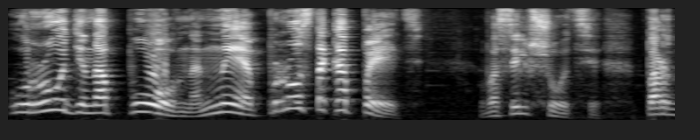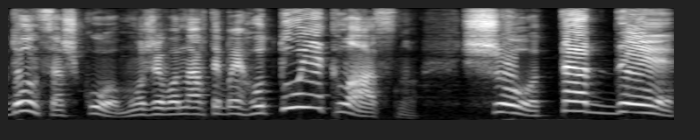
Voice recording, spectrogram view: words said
уродіна повна, не, просто капець. Василь в шоці. Пардон, Сашко, може вона в тебе готує класно? Що, та де?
